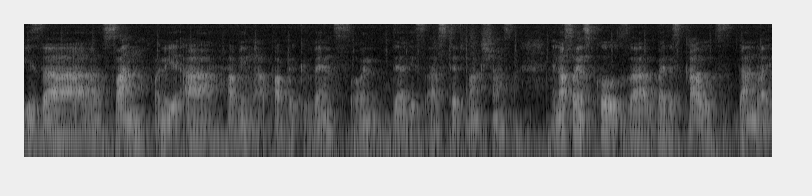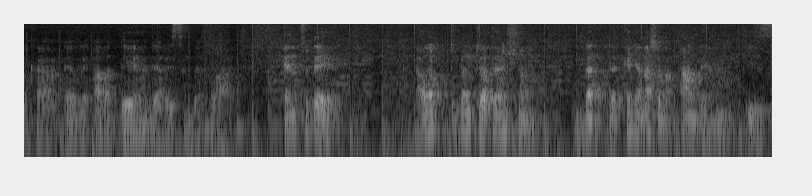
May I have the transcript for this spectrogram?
is uh, sung when we are having uh, public events or when there is uh, state functions and also in schools uh, by the scouts done like uh, every other day when they are raising the flag. And today I want to bring to attention that the Kenya national anthem is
